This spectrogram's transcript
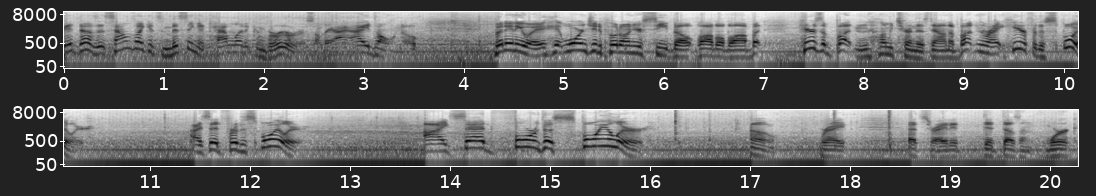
It does. It sounds like it's missing a catalytic converter or something. I, I don't know. But anyway, it warns you to put on your seatbelt, blah, blah, blah. But here's a button. Let me turn this down. A button right here for the spoiler. I said for the spoiler. I said for the spoiler. Oh, right. That's right. It, it doesn't work.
